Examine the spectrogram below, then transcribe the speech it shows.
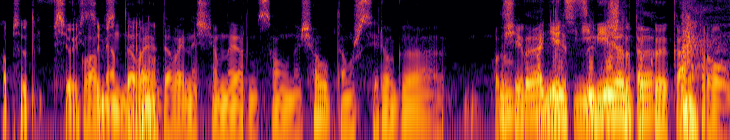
абсолютно все из Ладно, цемента. давай, оно- давай начнем, наверное, с самого начала, потому что Серега вообще Здание понятия не имеет, что такое контрол.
